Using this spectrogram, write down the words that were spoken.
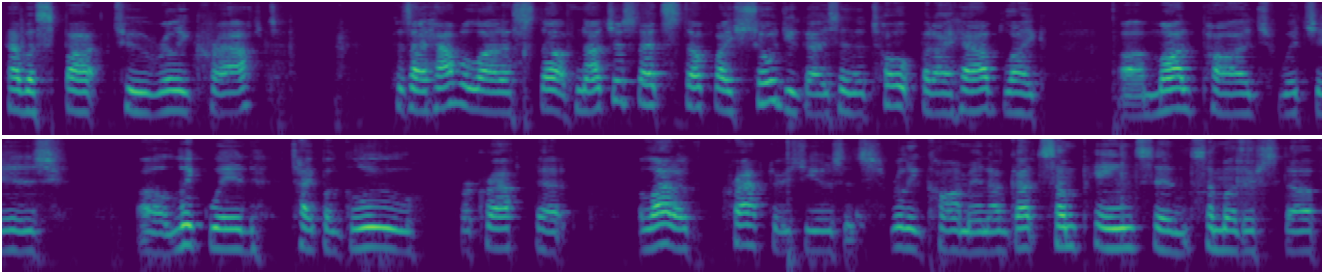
have a spot to really craft because I have a lot of stuff. Not just that stuff I showed you guys in the tote, but I have like uh, Mod Podge, which is a liquid type of glue for craft that a lot of crafters use. It's really common. I've got some paints and some other stuff.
